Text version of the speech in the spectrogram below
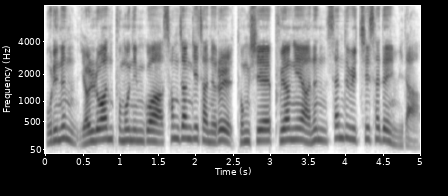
우리는 연로한 부모님과 성장기 자녀를 동시에 부양해야 하는 샌드위치 세대입니다.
